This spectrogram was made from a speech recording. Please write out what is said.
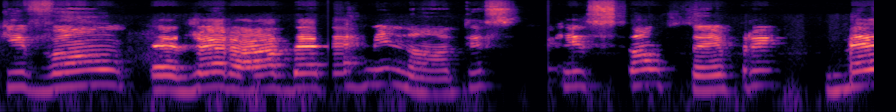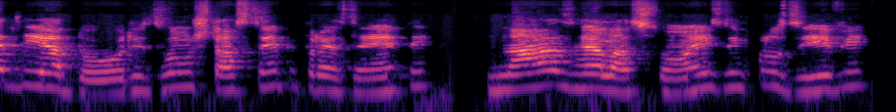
que vão é, gerar determinantes que são sempre mediadores, vão estar sempre presentes nas relações, inclusive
